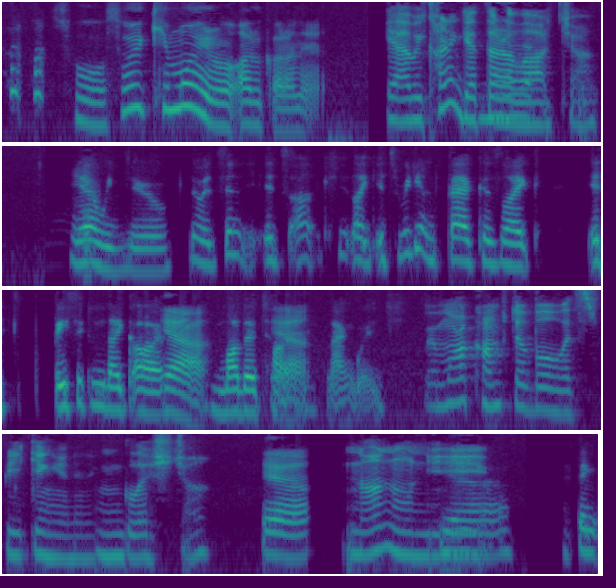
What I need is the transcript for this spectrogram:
そう、そういうキモいのあるからね。 Yeah, we kind of get that a Yeah. lot, John. Yeah, we do. No, it's in, it's actually like, it's really unfair because like, it's basically like our Yeah, mother tongue Yeah. language. We're more comfortable with speaking in English, John. yeah. なのに、 Yeah. I think,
